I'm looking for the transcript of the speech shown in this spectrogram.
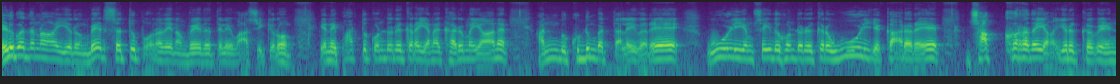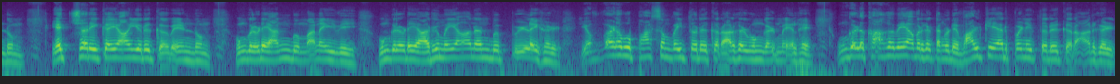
எழுபதனாயிரம் பேர் செத்து போனதை நாம் வேதத்திலே வாசிக்கிறோம். என்னை பார்த்து கொண்டிருக்கிற எனக்கு அருமையான அன்பு குடும்ப தலைவரே ஊழியம் செய்து கொண்டிருக்கிற ஊழியக்காரரே ஜாக்கிரதையா இருக்க வேண்டும் எச்சரிக்கையாக இருக்க வேண்டும். உங்களுடைய அன்பு மனைவி உங்களுடைய அருமையான அன்பு பிள்ளைகள் எவ்வளவு பாசம் வைத்திருக்கிறார்கள் உங்கள் மேலே. உங்களுக்காகவே அவர்கள் தங்களுடைய வாழ்க்கையை அர்ப்பணித்திருக்கிறார்கள்.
